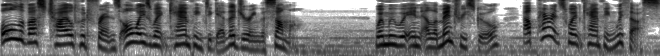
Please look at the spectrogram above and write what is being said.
all of us childhood friends always went camping together during the summer. When we were in elementary school, our parents went camping with us,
